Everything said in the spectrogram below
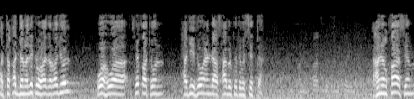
قد تقدم ذكر هذا الرجل وهو ثقة حديثه عند أصحاب الكتب الستة. عن القاسم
